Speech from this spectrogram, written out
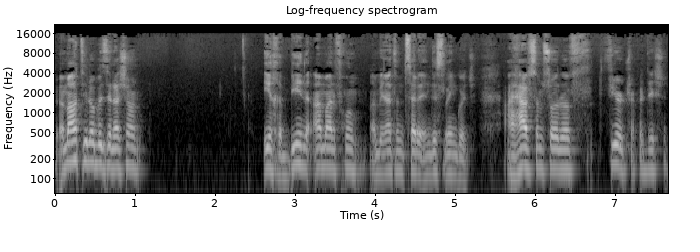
ואמרתי לו בזה לשון, Ich bin amal frum. Rabbi Nathan said it in this language. I have some sort of fear, trepidation.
